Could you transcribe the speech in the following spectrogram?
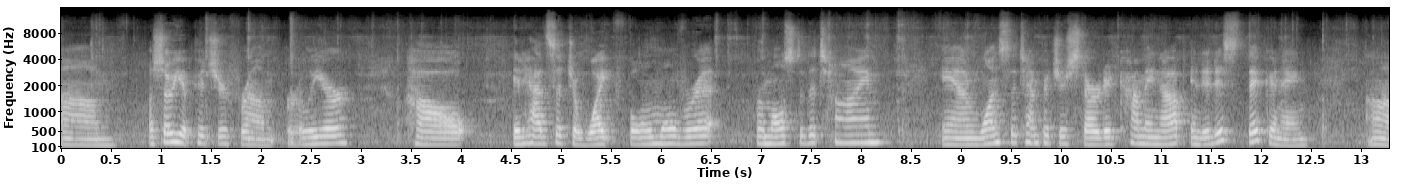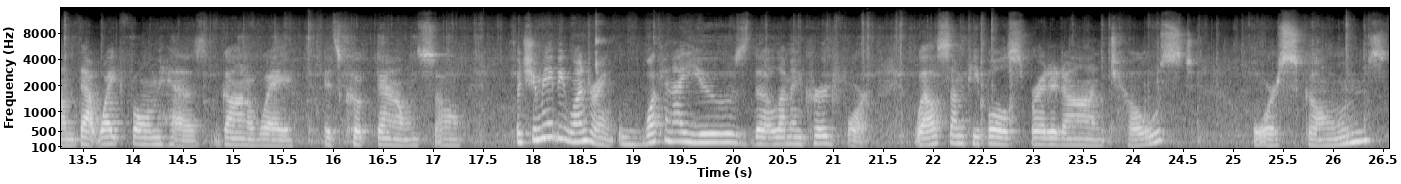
um, I'll show you a picture from earlier how it had such a white foam over it for most of the time. And once the temperature started coming up, and it is thickening, um, that white foam has gone away. It's cooked down, so. But you may be wondering, what can I use the lemon curd for? Well, some people spread it on toast or scones.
